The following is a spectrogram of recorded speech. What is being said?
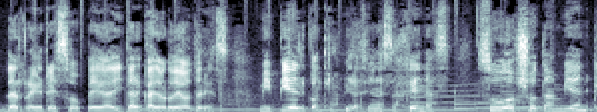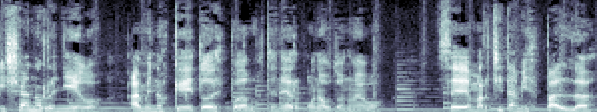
de regreso, pegadita al calor de otros. Mi piel con transpiraciones ajenas. Sudo yo también y ya no reniego a menos que todos podamos tener un auto nuevo. Se marchita mi espalda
